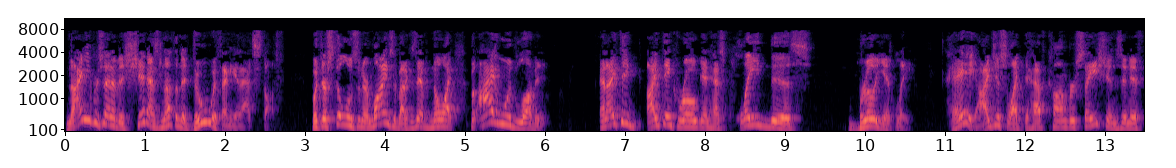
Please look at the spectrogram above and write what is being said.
Ninety percent of his shit has nothing to do with any of that stuff, but they're still losing their minds about it because they have no idea. But I would love it, and I think I think Rogan has played this brilliantly. Hey, I just like to have conversations, and if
